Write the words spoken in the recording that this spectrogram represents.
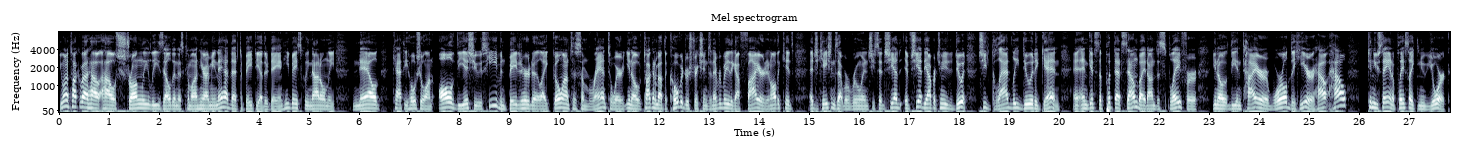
You want to talk about how how strongly Lee Zeldin has come on here? I mean, they had that debate the other day, and he basically not only nailed Kathy Hochul on all of the issues. He even baited her to like go on to some rant to where, you know, talking about the COVID restrictions and everybody that got fired and all the kids' educations that were ruined. She said she had if she had the opportunity to do it, she'd gladly do it again and, and gets to put that soundbite on display for, you know, the entire world to hear. How how can you say in a place like New York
